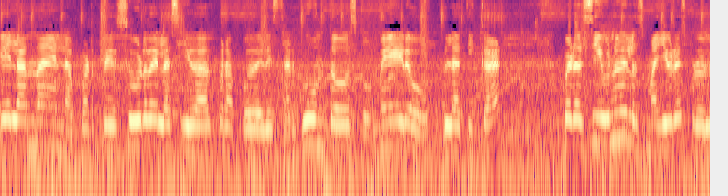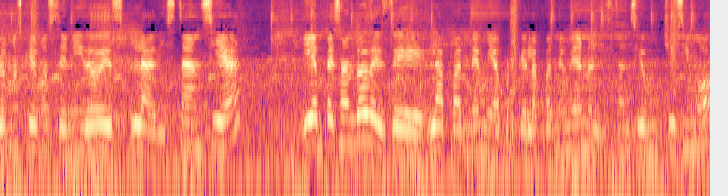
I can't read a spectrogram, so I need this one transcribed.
él anda en la parte sur de la ciudad para poder estar juntos, comer o platicar. Pero sí, uno de los mayores problemas que hemos tenido es la distancia y empezando desde la pandemia, porque la pandemia nos distanció muchísimo,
